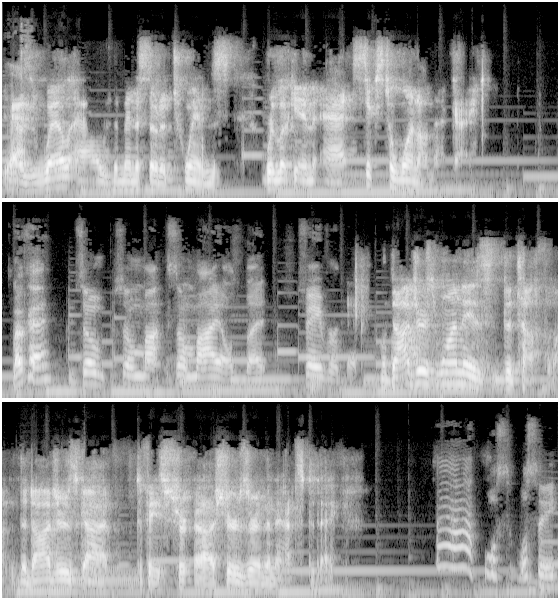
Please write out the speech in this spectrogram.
Yeah. as well as the Minnesota Twins. We're looking at six to one on that guy. Okay. So so mi- so mild, but favorable. The Dodgers one is the tough one. The Dodgers got to face Scher- uh, Scherzer and the Nats today. Ah, we'll we'll see.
